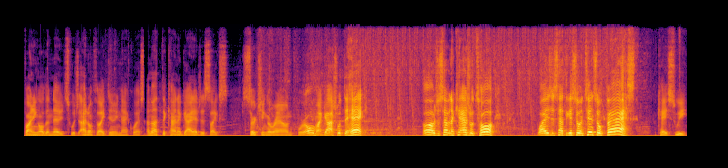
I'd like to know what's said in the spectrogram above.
finding all the notes, which I don't feel like doing that quest. I'm not the kind of guy that just likes searching around for, oh my gosh, what the heck? Oh, I was just having a casual talk. Why does this have to get so intense so fast? Okay, sweet.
